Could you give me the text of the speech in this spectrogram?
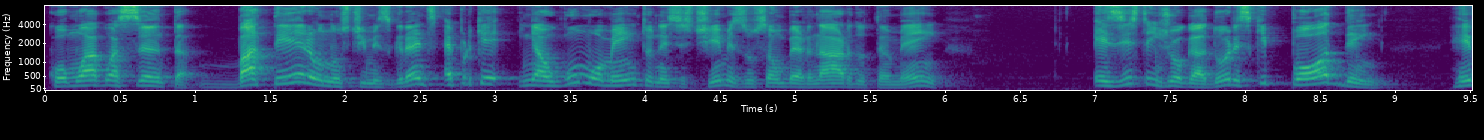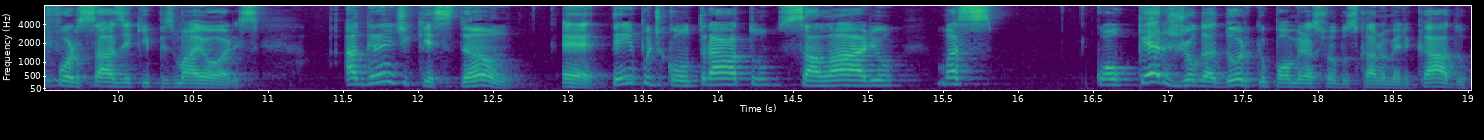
como Água Santa, bateram nos times grandes, é porque em algum momento nesses times, o São Bernardo também, existem jogadores que podem reforçar as equipes maiores. A grande questão é tempo de contrato, salário, mas qualquer jogador que o Palmeiras for buscar no mercado,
